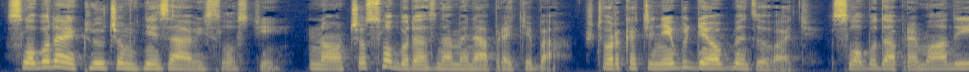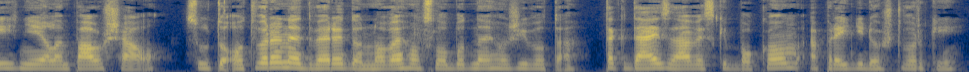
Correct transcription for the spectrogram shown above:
Sloboda je kľúčom k nezávislosti. No, čo sloboda znamená pre teba? Štvorka te nebude obmedzovať. Sloboda pre mladých nie je len paušál. Sú to otvorené dvere do nového slobodného života. Tak daj záväzky bokom a prejdi do štvorky.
